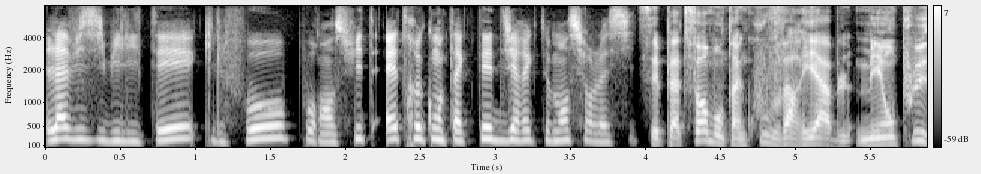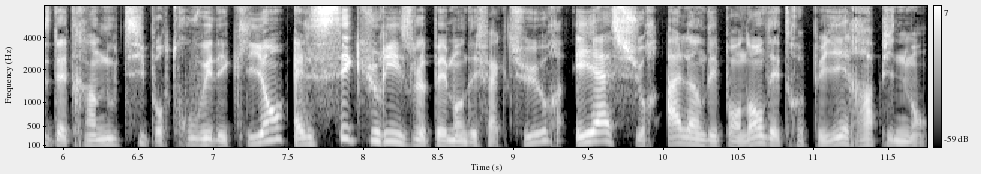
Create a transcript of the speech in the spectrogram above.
la visibilité qu'il faut pour ensuite être contacté directement sur le site. Ces plateformes ont un coût variable, mais en plus d'être un outil pour trouver des clients, elles sécurisent le paiement des factures et assurent à l'indépendant d'être payé rapidement.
